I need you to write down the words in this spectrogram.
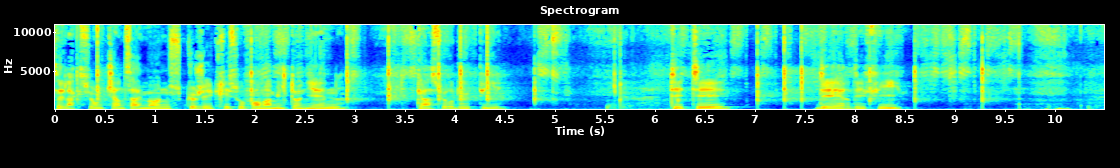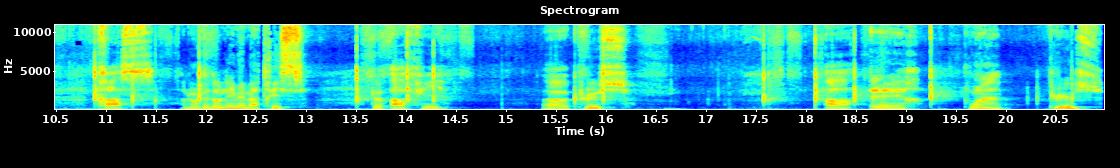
c'est l'action de Chern-Simons que j'ai écrit sous forme hamiltonienne, K sur 2pi, tt, dr des phi, trace, alors je vais donner mes matrices. De A phi euh, plus AR point plus,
